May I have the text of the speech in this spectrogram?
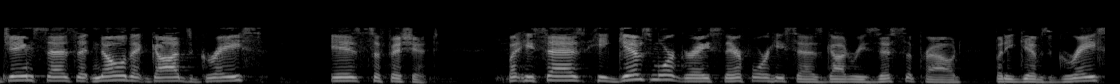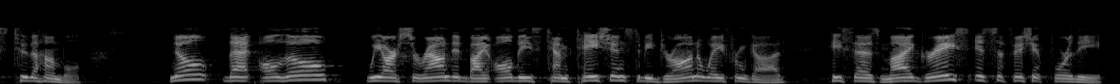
James says that know that God's grace is sufficient. But he says he gives more grace, therefore he says God resists the proud, but he gives grace to the humble. Know that although we are surrounded by all these temptations to be drawn away from God, he says, My grace is sufficient for thee.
